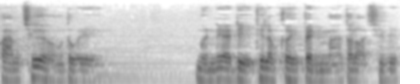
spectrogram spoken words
ความเชื่อของตัวเอง เหมือนในอดีตที่เราเคยเป็นมาตลอดชีวิต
